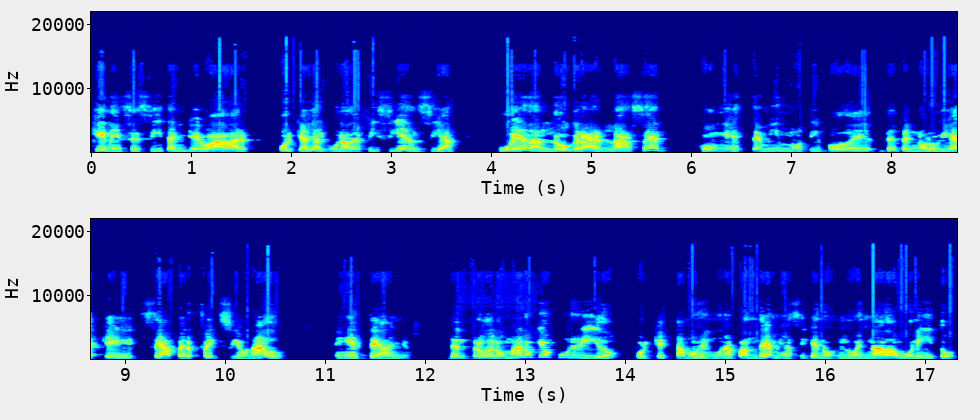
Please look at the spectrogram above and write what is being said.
que necesiten llevar porque hay alguna deficiencia puedan lograrla hacer con este mismo tipo de, tecnología que se ha perfeccionado en este año. Dentro de lo malo que ha ocurrido, porque estamos en una pandemia, así que no, no es nada bonito,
